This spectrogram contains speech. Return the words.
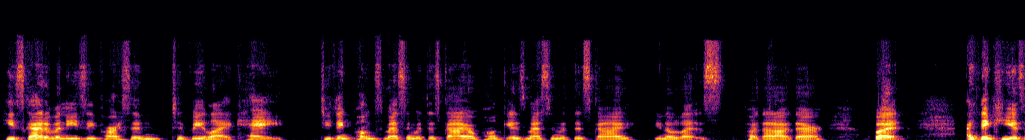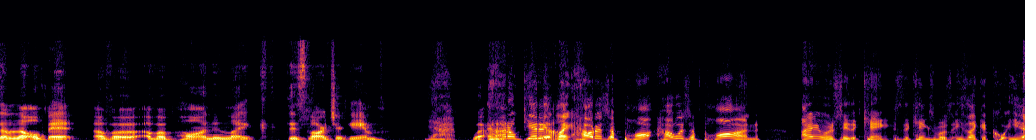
He's kind of an easy person to be like, "Hey, do you think Punk's messing with this guy, or Punk is messing with this guy?" You know, let's put that out there. But I think he is a little bit of a of a pawn in like this larger game. Yeah, well, and I don't get yeah. it. Like, how does a pawn? How is a pawn? I don't want to say the king because the king's most. He's like a he,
